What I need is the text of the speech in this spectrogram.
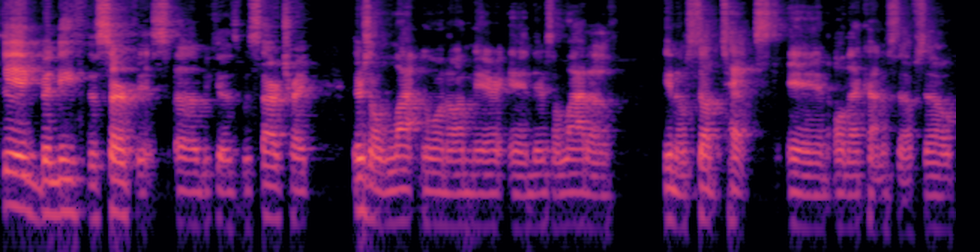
dig beneath the surface uh, because with Star Trek, there's a lot going on there, and there's a lot of you know subtext and all that kind of stuff. So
